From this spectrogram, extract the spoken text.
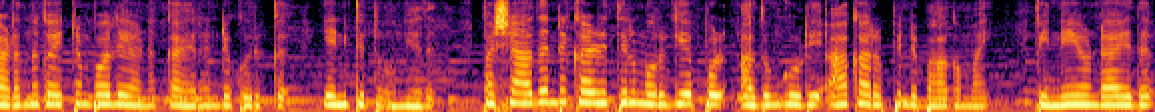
കടന്നുകയറ്റം പോലെയാണ് കയറിന്റെ കുരുക്ക് എനിക്ക് തോന്നിയത്. പക്ഷെ അതെന്റെ കഴുത്തിൽ മുറുകിയപ്പോൾ അതും കൂടി ആ കറുപ്പിന്റെ ഭാഗമായി. പിന്നെയുണ്ടായത്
